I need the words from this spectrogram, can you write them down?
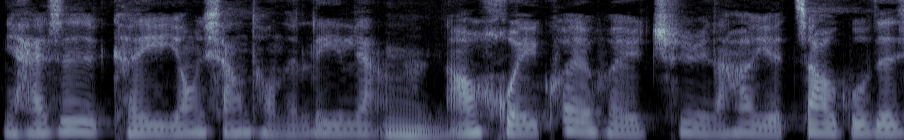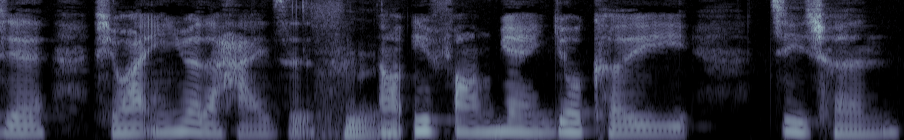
你还是可以用相同的力量，嗯，然后回馈回去，然后也照顾这些喜欢音乐的孩子，是然后一方面又可以。继承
